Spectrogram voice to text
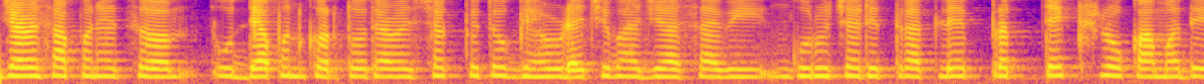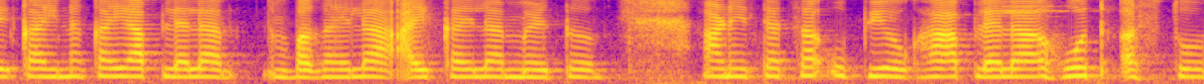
ज्यावेळेस आपण याचं उद्यापन करतो त्यावेळेस शक्यतो घेवड्याची भाजी असावी. गुरुचरित्रातले प्रत्येक श्लोकामध्ये काही ना काही आपल्याला बघायला ऐकायला मिळतं आणि त्याचा उपयोग हा आपल्याला होत असतो.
